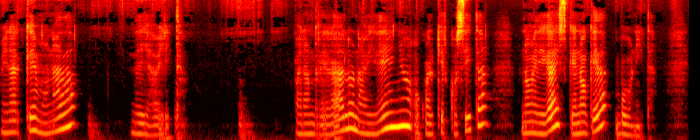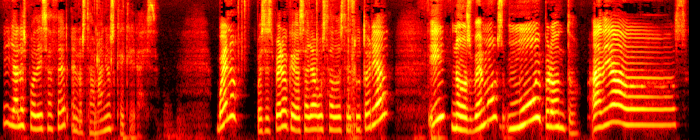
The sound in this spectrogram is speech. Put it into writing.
Mirar qué monada de llaverita. Para un regalo navideño o cualquier cosita no me digáis que no queda bonita. Y ya les podéis hacer en los tamaños que queráis. Bueno, pues espero que os haya gustado este tutorial y nos vemos muy pronto. ¡Adiós!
